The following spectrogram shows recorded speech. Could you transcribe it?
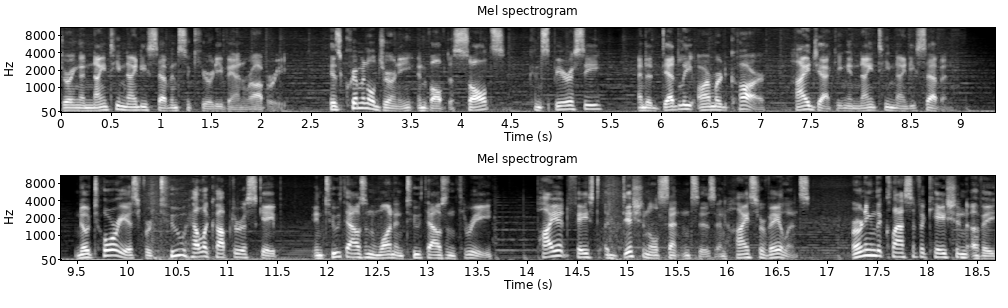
during a 1997 security van robbery. His criminal journey involved assaults, conspiracy, and a deadly armored car hijacking in 1997. Notorious for two helicopter escape in 2001 and 2003, Payet faced additional sentences and high surveillance, earning the classification of a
